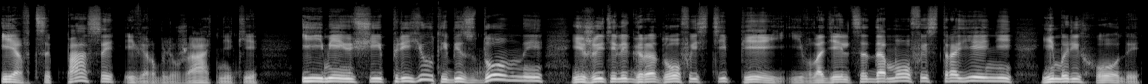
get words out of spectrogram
и овцепасы, и верблюжатники, и имеющие приют, и бездомные, и жители городов и степей, и владельцы домов и строений, и мореходы,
